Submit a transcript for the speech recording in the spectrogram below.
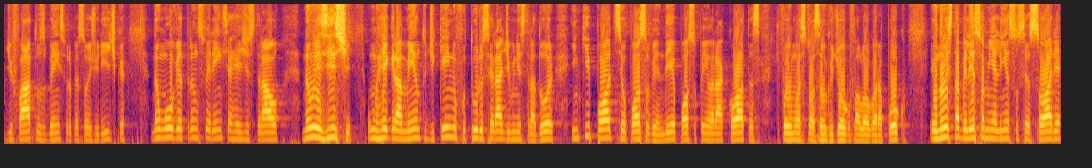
de fato os bens para a pessoa jurídica, não houve a transferência registral, não existe um regramento de quem no futuro será administrador, em que hipótese eu posso vender, posso penhorar cotas, que foi uma situação que o Diogo falou agora há pouco. Eu não estabeleço a minha linha sucessória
